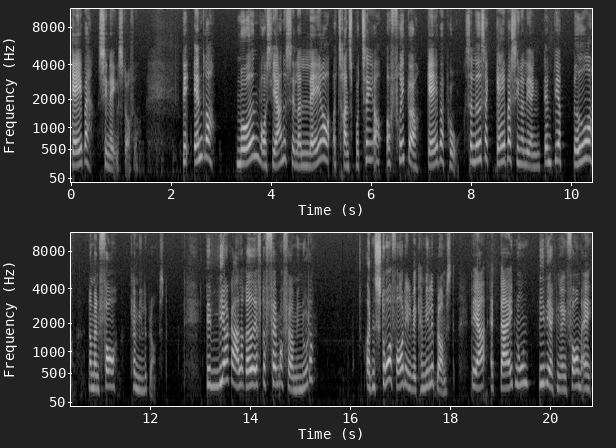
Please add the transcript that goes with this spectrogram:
GABA-signalstoffet. Det ændrer måden, vores hjerneceller lagrer og transporterer og frigør GABA på, således at GABA-signaleringen den bliver bedre, når man får kamilleblomst. Det virker allerede efter 45 minutter, og den store fordel ved kamilleblomst, det er, at der er ikke nogen bivirkninger i form af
